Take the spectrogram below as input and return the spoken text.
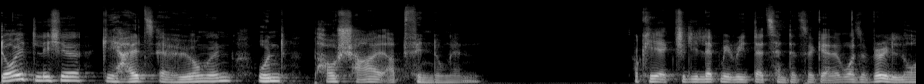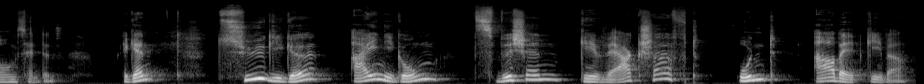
deutliche Gehaltserhöhungen und Pauschalabfindungen. Okay, actually, let me read that sentence again. It was a very long sentence. Again, zügige Einigung zwischen Gewerkschaft und Arbeitgeber.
